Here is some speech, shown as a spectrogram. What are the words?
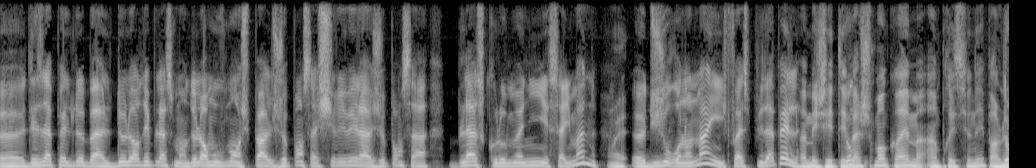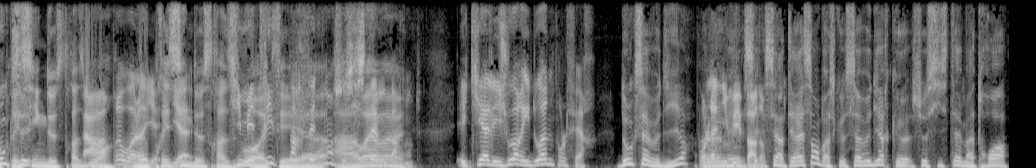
euh, des appels de balles, de leurs déplacements, de leurs mouvements, je, parle- je pense à Chirivella, je pense à Blas, Colomani et Simon, Ouais. euh, du jour au lendemain, ils fassent plus d'appels. Ouais, mais j'ai été Donc- vachement quand même impressionné par le pressing de Strasbourg. Alors après, voilà, le il y a- pressing il y a- de qui Strasbourg maîtrise était, euh, parfaitement ce ah ouais, système, ouais, par contre. Et qui a les joueurs idoines pour le faire. Donc ça veut dire. Pour l'animer, mais pardon. c'est- intéressant parce que ça veut dire que ce système à 3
